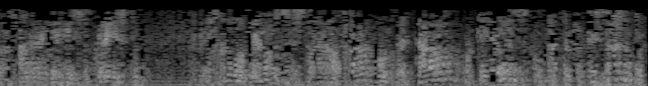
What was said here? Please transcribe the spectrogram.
la sangre de Jesucristo. Es como Dios está enojado por pecado porque Él es completamente santo.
